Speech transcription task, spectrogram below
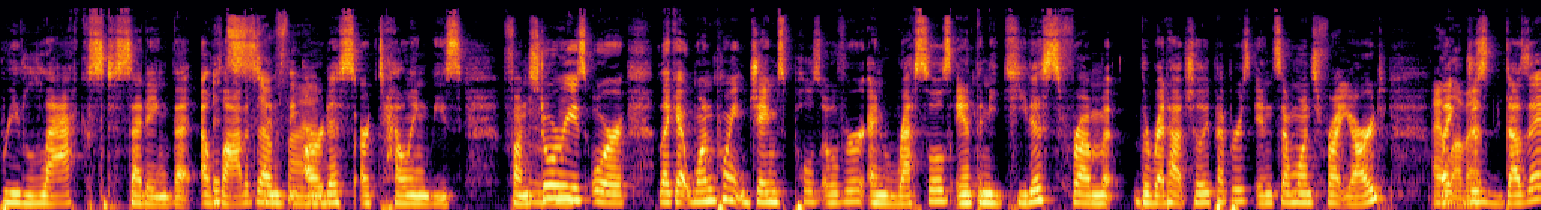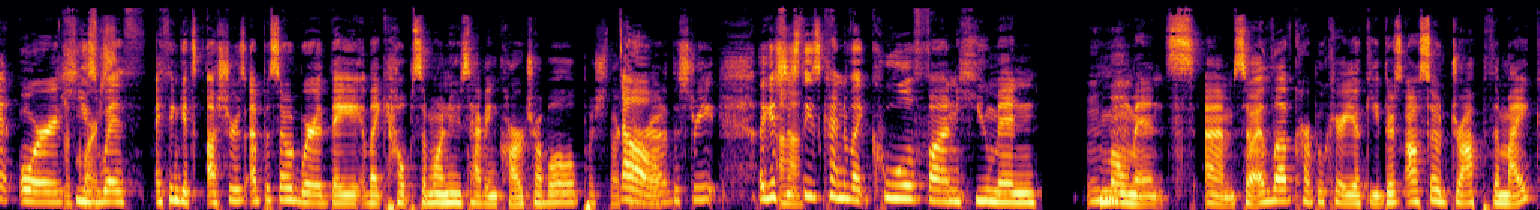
relaxed setting that a lot of so times fun. the artists are telling these fun Mm-hmm. stories or like at one point James pulls over and wrestles Anthony Kiedis from the Red Hot Chili Peppers in someone's front yard. I like love it. just does it or he's course. with I think it's Usher's episode where they like help someone who's having car trouble push their car Oh. Uh-huh. out of the street. Like it's just these kind of like cool fun human Mm-hmm. moments. Um so I love carpool karaoke. There's also drop the mic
